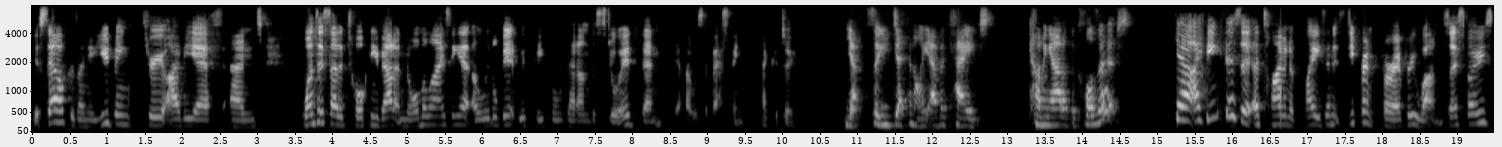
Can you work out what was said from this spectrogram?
yourself because i knew you'd been through ivf and once i started talking about it and normalizing it a little bit with people that understood then yeah that was the best thing i could do yeah. So you definitely advocate coming out of the closet. Yeah, I think there's a, a, time and a place, and it's different for everyone. So I suppose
